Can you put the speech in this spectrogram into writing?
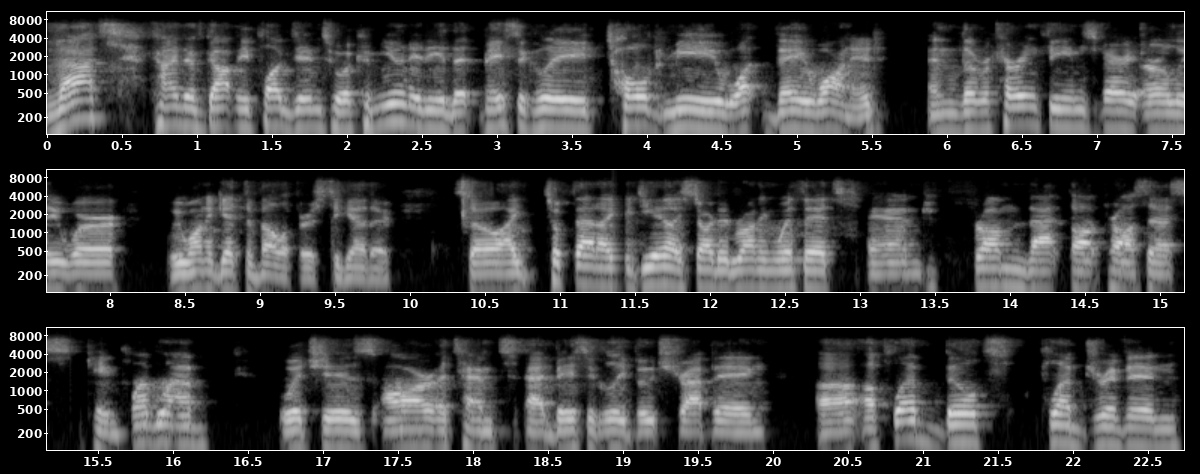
That kind of got me plugged into a community that basically told me what they wanted. And the recurring themes very early were we want to get developers together. So I took that idea, I started running with it, and from that thought process came Pleb Lab, which is our attempt at basically bootstrapping uh, a pleb built pleb driven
